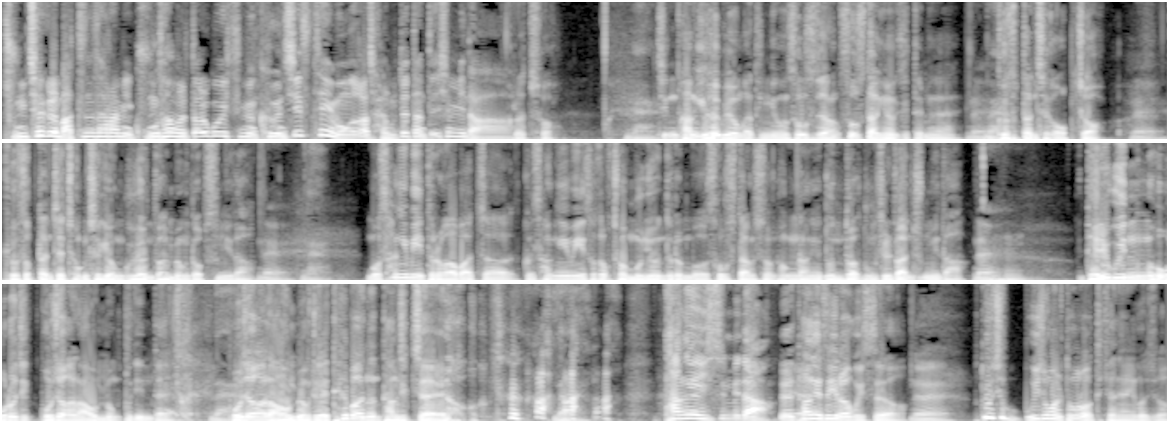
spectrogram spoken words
중책을 맡은 사람이 궁상을 떨고 있으면 그건 시스템이 뭔가가 잘못됐다는 뜻입니다. 그렇죠. 네. 지금 강기갑 의원 같은 경우는 소수당, 소수당이었기 때문에 네. 교섭단체가 없죠. 네. 교섭단체 정책연구위원도 한 명도 없습니다. 네. 뭐 상임위 들어가봤자 그 상임위 소속 전문위원들은 뭐 소수당 정당에 눈도 눈길도 안 줍니다. 데리고 있는 건 오로지 보좌관 9명 뿐인데 네. 보좌관 9명 중에 태반은 당직자예요. 네. 당에 있습니다. 네, 예. 당에서 일하고 있어요. 네. 도대체 의정 활동을 어떻게 하냐 이거죠.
